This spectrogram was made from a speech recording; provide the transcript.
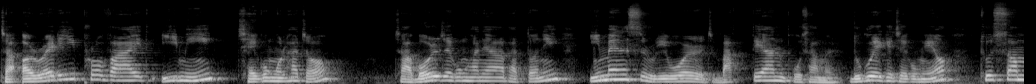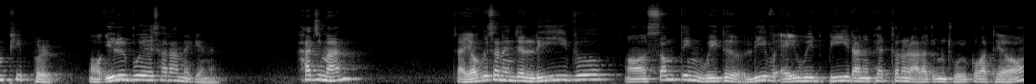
자 already provide 이미 제공을 하죠. 자, 뭘 제공하냐 봤더니 immense rewards, 막대한 보상을 누구에게 제공해요? to some people, 어, 일부의 사람에게는. 하지만 자, 여기서는 이제 leave 어, something with, leave A with B라는 패턴을 알아주면 좋을 것 같아요.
